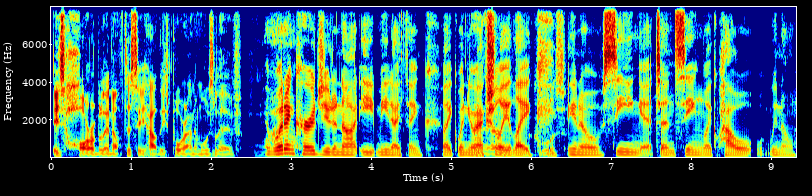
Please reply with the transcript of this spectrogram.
It's horrible enough to see how these poor animals live. It would encourage you to not eat meat, I think. Like when you're Yeah, actually like, you know, seeing it and seeing like how, you know,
